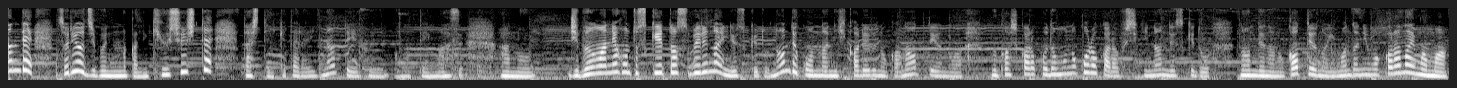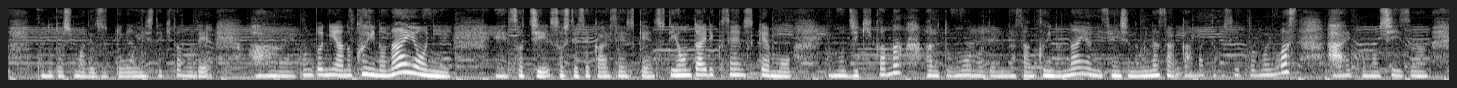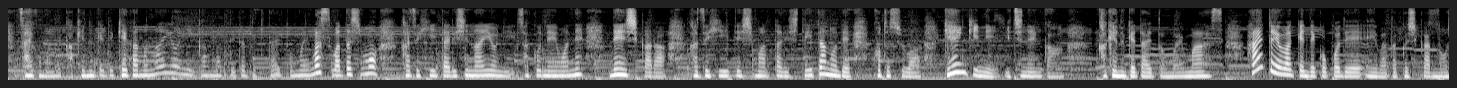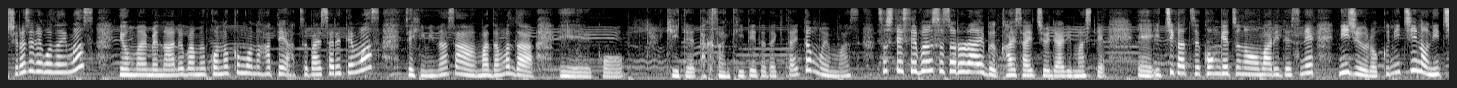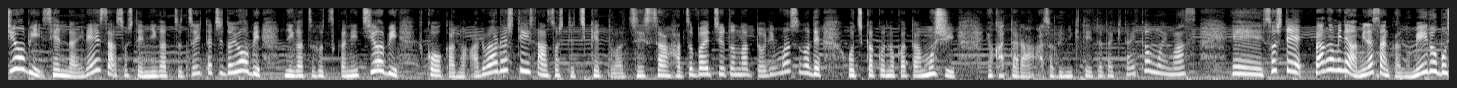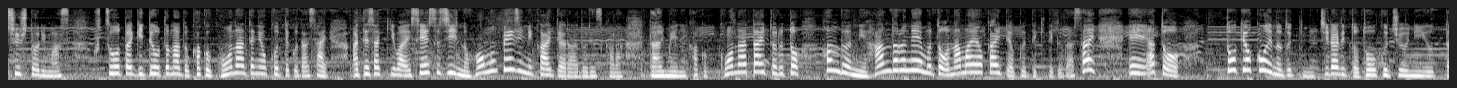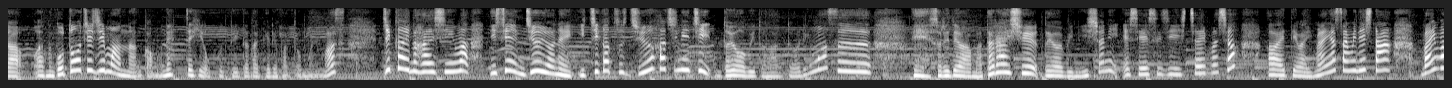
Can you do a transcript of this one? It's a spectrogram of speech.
それを自分の中に吸収して出していけたらいいなっていうふうに思っています。あの自分はねほんとスケートは滑れないんですけどなんでこんなに惹かれるのかなっていうのは昔から子供の頃から不思議なんですけどなんでなのかっていうのは未だにわからないままこの年までずっと応援してきたのではい本当にあの悔いのないように、えー、ソチそして世界選手権そして四大陸選手権ももう時期かなあると思うので皆さん悔いのないように選手の皆さん頑張ってほしいと思います。はいこのシーズン最後まで駆け抜けて怪我のないように頑張っていただきたいと思います。私も風邪ひいたりしないように昨年はね年始から風邪ひいてしまったりしていたので今年は元気に1年間駆け抜けたいと思います。はいというわけでここで、えー、私からのお知らせでございます。4枚目のアルバム「この雲の果て」発売されてます。ぜひ皆さんまだまだ、えー、こう聞いてたくさん聞いていただきたいと思います。そしてセブンスソロライブ開催中でありまして、えー、1月今月の終わりですね。26日の日曜日仙台連鎖そして2月1日土曜日2月2日日曜日福岡のあるあるシティさんそしてチケットは絶賛発売中となっておりますのでお近くの方もしよかったら遊びに来ていただきたいと思います、えー、そして番組では皆さんからのメールを募集しております。普通おたぎておたなど各コーナー宛に送ってください。宛先は SSG のホームページに書いてあるアドレスから題名に各コーナータイトルと本文にハンドルネームとお名前を書いて送ってきてください、えー、あと東京公演の時にちらりとトーク中に言ったあのご当地自慢なんかもねぜひ送っていただければと思います。次回の配信は2014年1月18日土曜日となっております、えー、それではまた来週土曜日に一緒に SSG しちゃいましょう。お相手は今井あさみでした。バイバ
